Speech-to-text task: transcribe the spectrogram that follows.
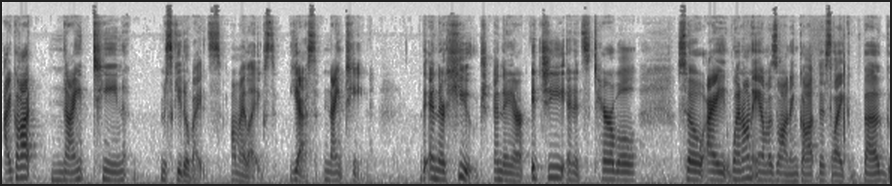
I got 19 mosquito bites on my legs. Yes, 19. And they're huge and they are itchy and it's terrible. So I went on Amazon and got this like bug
